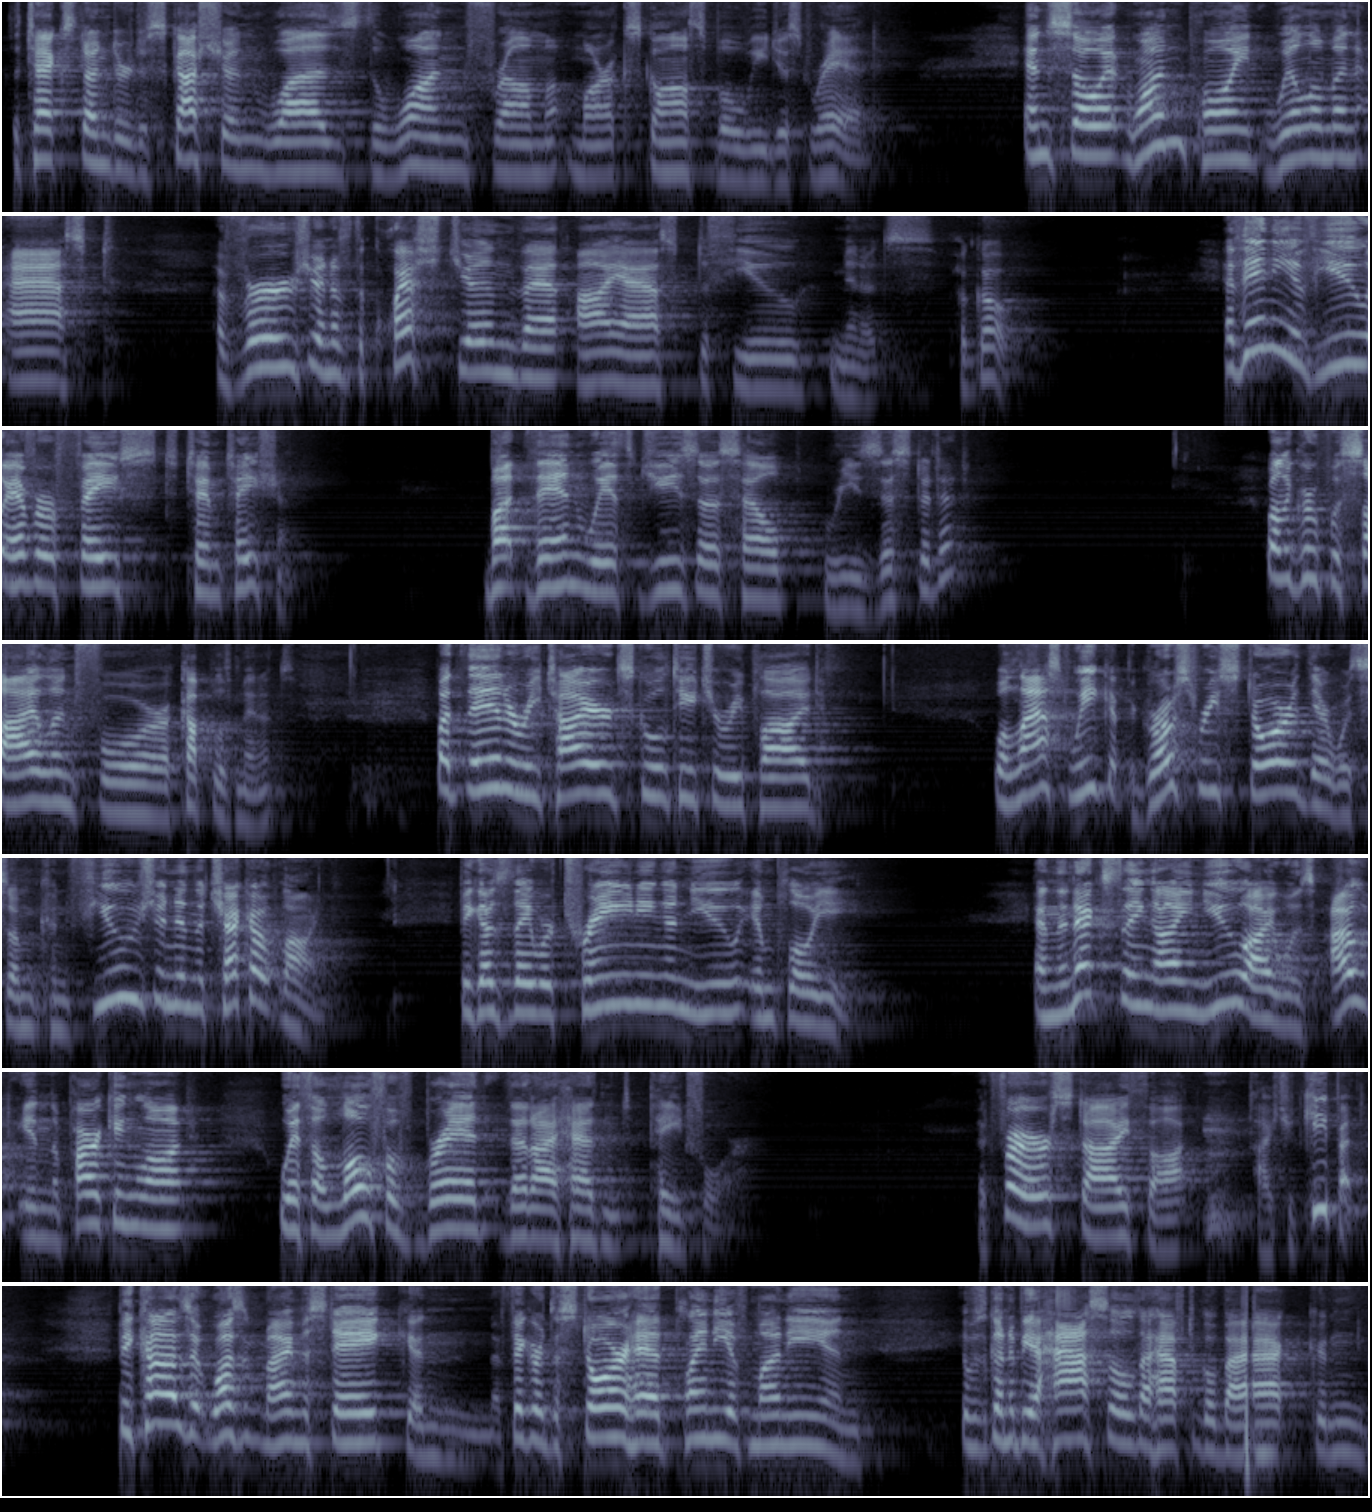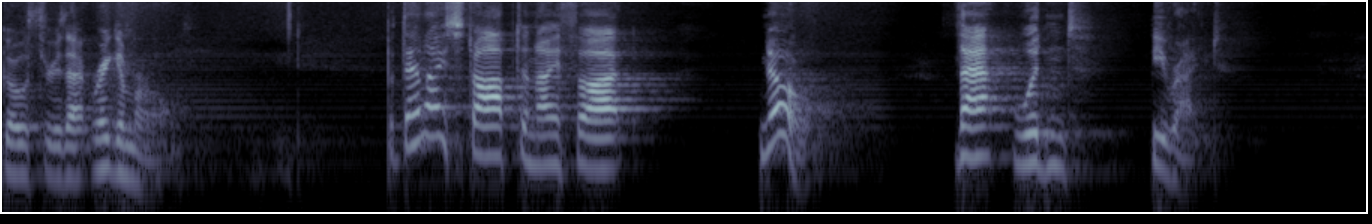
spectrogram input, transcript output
The text under discussion was the one from Mark's gospel we just read. And so at one point, Willimon asked a version of the question that I asked a few minutes ago. Have any of you ever faced temptation, but then with Jesus' help resisted it? Well, the group was silent for a couple of minutes. But then a retired school teacher replied, Well, last week at the grocery store, there was some confusion in the checkout line because they were training a new employee. And the next thing I knew, I was out in the parking lot with a loaf of bread that I hadn't paid for. At first, I thought I should keep it because it wasn't my mistake, and I figured the store had plenty of money, and it was going to be a hassle to have to go back and go through that rigmarole. But then I stopped and I thought, no, that wouldn't be right.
